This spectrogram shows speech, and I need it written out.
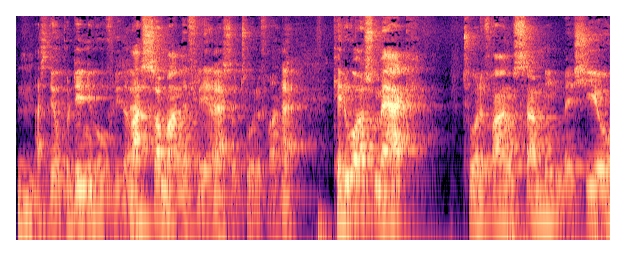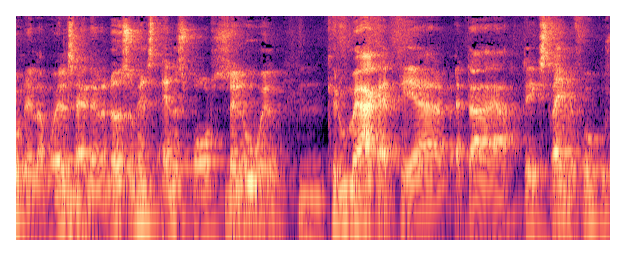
Mm. Altså det var på det niveau, fordi der ja. var så mange flere, ja. så Tour de France. Ja. Kan du også mærke, Tour de France sammenlignet med Giroen eller Vueltaen eller noget som helst andet sport, selv OL, mm. kan du mærke, at, det er, at der er det ekstreme fokus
